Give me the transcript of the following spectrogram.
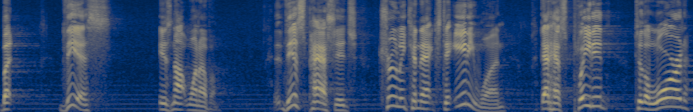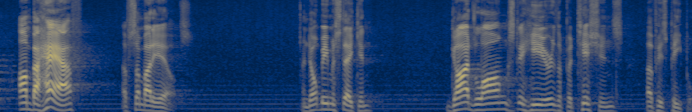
But this is not one of them. This passage truly connects to anyone that has pleaded to the Lord on behalf of somebody else. And don't be mistaken, God longs to hear the petitions of his people.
